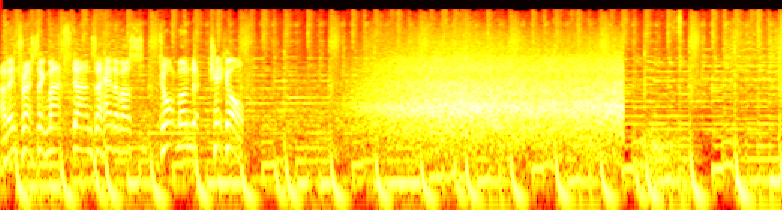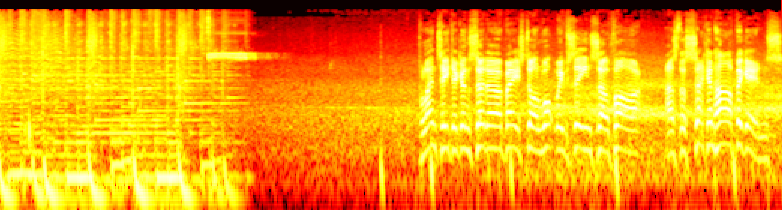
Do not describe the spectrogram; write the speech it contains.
An interesting match stands ahead of us. Dortmund kick off. Plenty to consider based on what we've seen so far as the second half begins.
